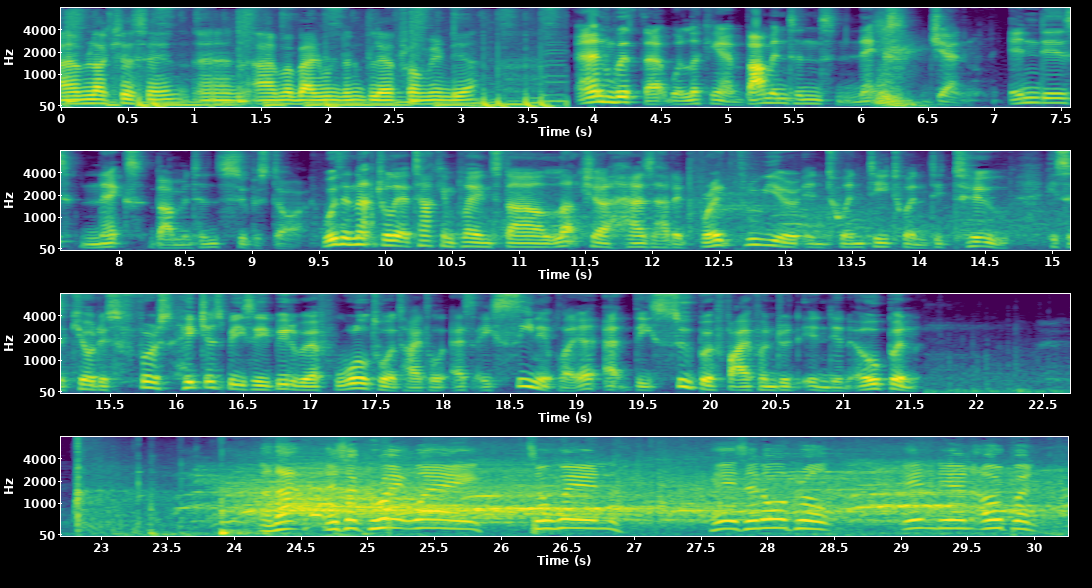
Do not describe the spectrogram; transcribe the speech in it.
I'm Lakshya Sen and I'm a badminton player from India. And with that, we're looking at badminton's next gen. India's next badminton superstar. With a naturally attacking playing style, Lakshya has had a breakthrough year in 2022. He secured his first HSBC BWF World Tour title as a senior player at the Super 500 Indian Open. And that is a great way to win his inaugural Indian Open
